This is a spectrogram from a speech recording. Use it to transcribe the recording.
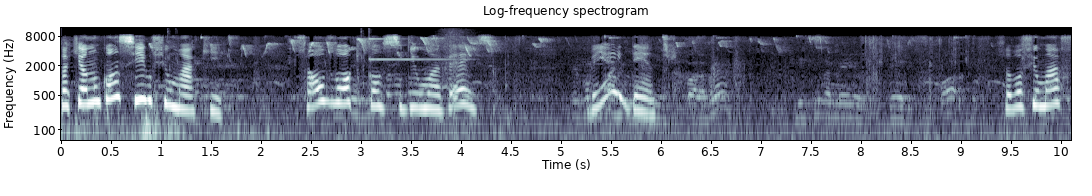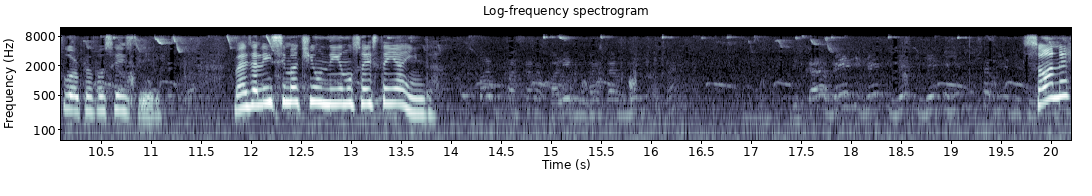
Só que eu não consigo filmar aqui. Só o vô que conseguiu uma vez. Bem aí dentro. Só vou filmar a flor para vocês verem. Mas ali em cima tinha um ninho, não sei se tem ainda. Só, né?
